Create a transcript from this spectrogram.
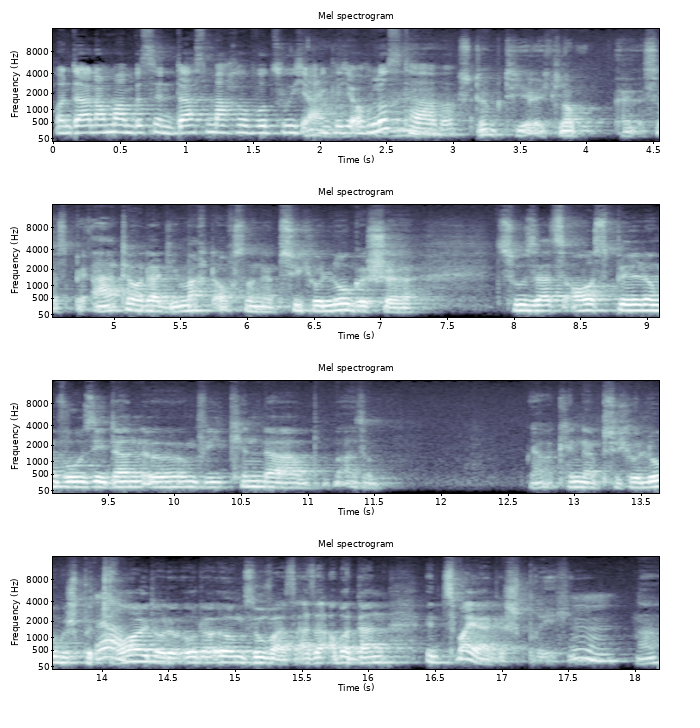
und da noch mal ein bisschen das mache, wozu ich eigentlich auch Lust habe. Stimmt hier, ich glaube, ist das Beate oder die macht auch so eine psychologische Zusatzausbildung, wo sie dann irgendwie Kinder, also ja, Kinder psychologisch betreut oder, oder irgend sowas. Also aber dann in Zweiergesprächen. Ne?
